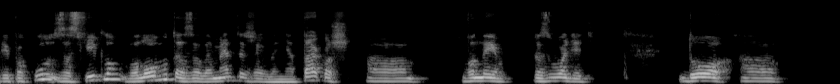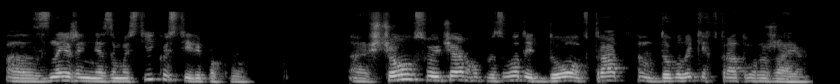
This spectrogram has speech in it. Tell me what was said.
ріпаку за світло, вологу та за елементи живлення. Також е, вони призводять до зниження зимостійкості ріпаку, що в свою чергу призводить до втрат до великих втрат урожаю.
